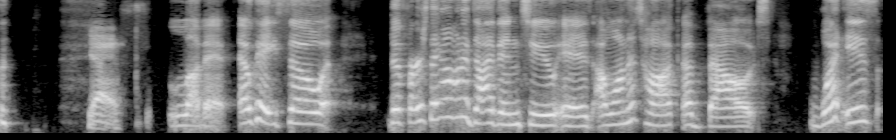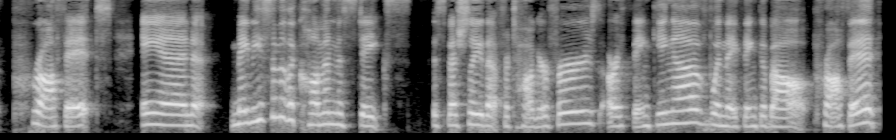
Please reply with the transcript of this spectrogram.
yes. Love it. Okay, so the first thing I want to dive into is I want to talk about what is profit and maybe some of the common mistakes especially that photographers are thinking of when they think about profit.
